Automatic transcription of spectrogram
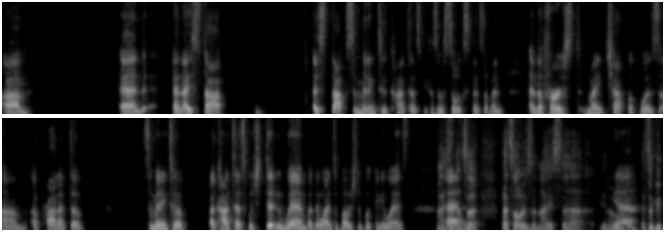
um, and and i stopped i stopped submitting to contests because it was so expensive. And and the first my chapbook was um, a product of submitting to a, a, contest which didn't win but they wanted to publish the book anyways. Nice. And, that's a that's always a nice uh you know yeah. it's a good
